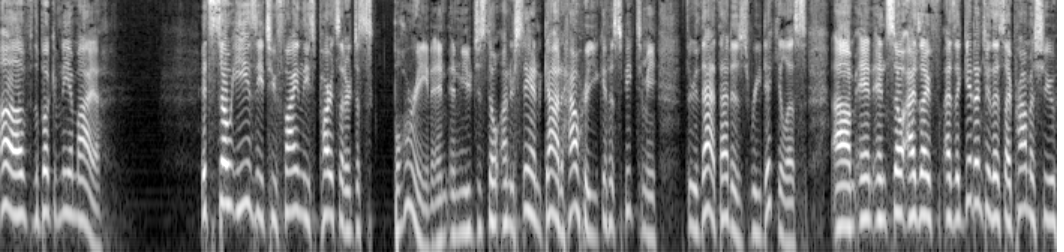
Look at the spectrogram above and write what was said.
of the book of Nehemiah. It's so easy to find these parts that are just boring and, and you just don't understand god how are you going to speak to me through that? That is ridiculous. Um, and, and so as I, as I get into this i promise you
